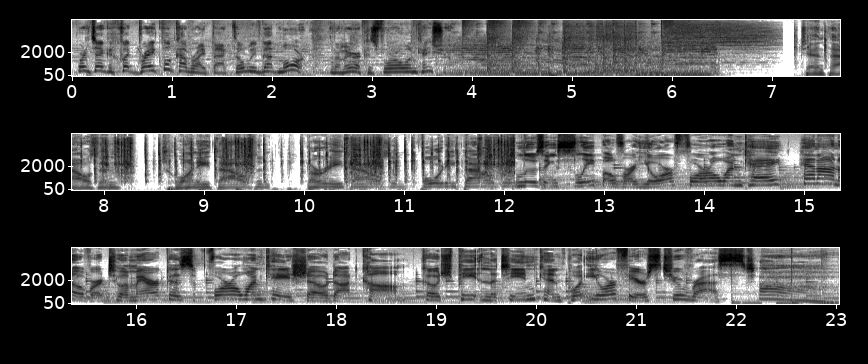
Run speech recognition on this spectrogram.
We're going to take a quick break. We'll come right back, though. We've got more on America's 401k show. 10,000, 20,000, 30,000, 40,000. Losing sleep over your 401k? Head on over to America's 401kshow.com. Coach Pete and the team can put your fears to rest. Ah.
